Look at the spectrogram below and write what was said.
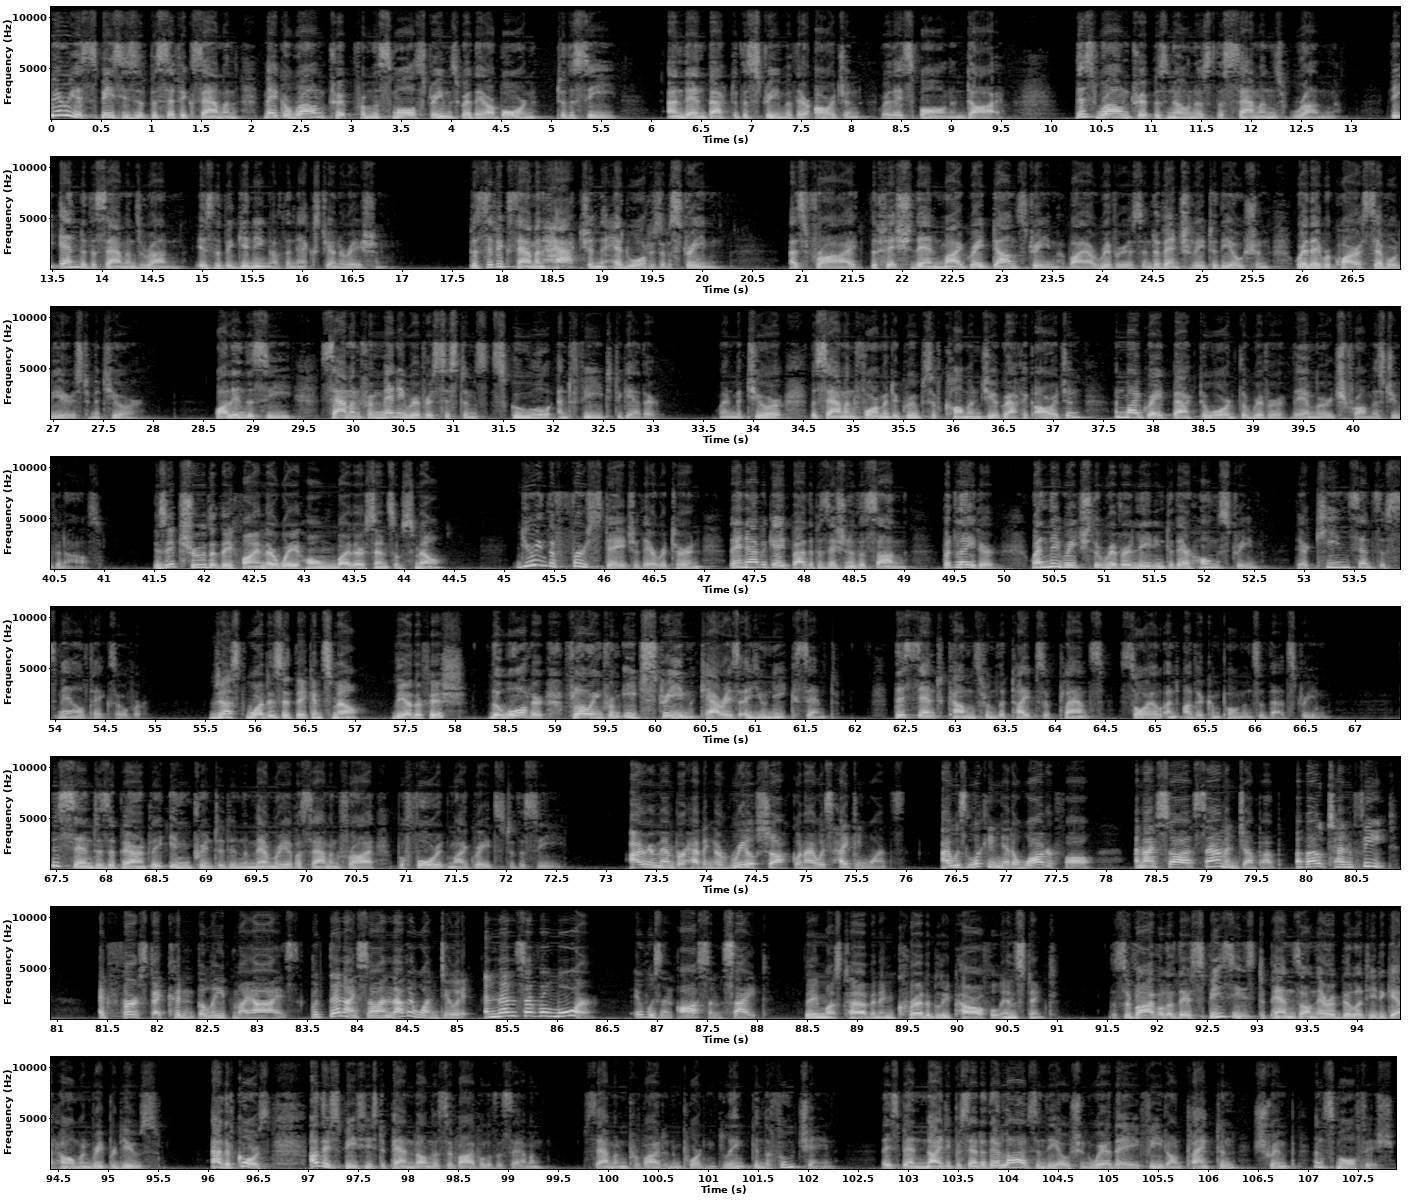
Various species of Pacific salmon make a round trip from the small streams where they are born to the sea, and then back to the stream of their origin, where they spawn and die. This round trip is known as the salmon's run. The end of the salmon's run is the beginning of the next generation. Pacific salmon hatch in the headwaters of a stream. As fry, the fish then migrate downstream via rivers and eventually to the ocean, where they require several years to mature. While in the sea, salmon from many river systems school and feed together. When mature, the salmon form into groups of common geographic origin and migrate back toward the river they emerged from as juveniles. Is it true that they find their way home by their sense of smell? During the first stage of their return, they navigate by the position of the sun, but later, when they reach the river leading to their home stream, their keen sense of smell takes over. Just what is it they can smell? The other fish? The water flowing from each stream carries a unique scent. This scent comes from the types of plants, soil, and other components of that stream. This scent is apparently imprinted in the memory of a salmon fry before it migrates to the sea. I remember having a real shock when I was hiking once. I was looking at a waterfall, and I saw a salmon jump up, about 10 feet. At first I couldn't believe my eyes, but then I saw another one do it, and then several more. It was an awesome sight. They must have an incredibly powerful instinct. The survival of their species depends on their ability to get home and reproduce. And of course, other species depend on the survival of the salmon. Salmon provide an important link in the food chain. They spend 90% of their lives in the ocean where they feed on plankton, shrimp, and small fish.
